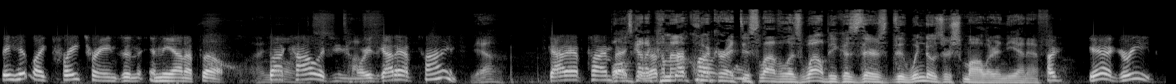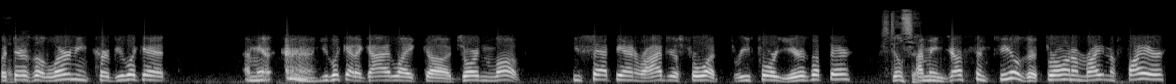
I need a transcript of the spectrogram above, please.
they hit like freight trains in in the NFL. It's not college It's anymore. tough. He's got to have time. Yeah. Got to have time. Ball's got to come out quicker at this level as well because there's the windows are smaller in the NFL. I, yeah, agreed. But there's a learning curve. You look at, I mean, you look at a guy like uh, Jordan Love. He sat behind Rodgers for what three, four years up there. Still sit. I mean, Justin Fields, they're throwing him right in the fire,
